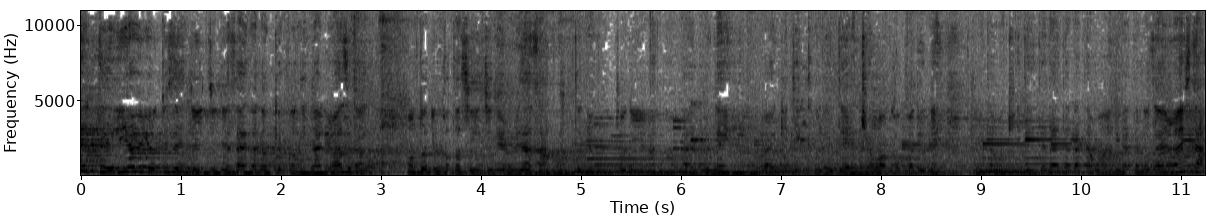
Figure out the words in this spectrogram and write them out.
帰っていよいよ2011年最後の曲になりますが本当に今年1年皆さん本当に本当にあのライブねいっぱい来てくれて今日はここでね歌を聴いていただいた方もありがとうございました、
